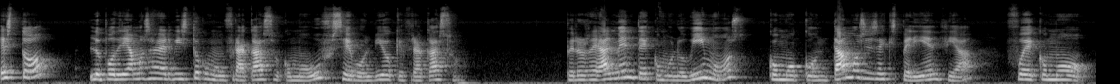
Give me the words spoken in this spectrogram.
Esto lo podríamos haber visto como un fracaso, como, uff, se volvió, qué fracaso. Pero realmente, como lo vimos, como contamos esa experiencia, fue como,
